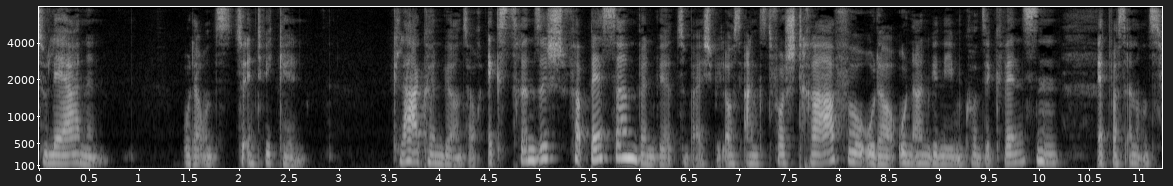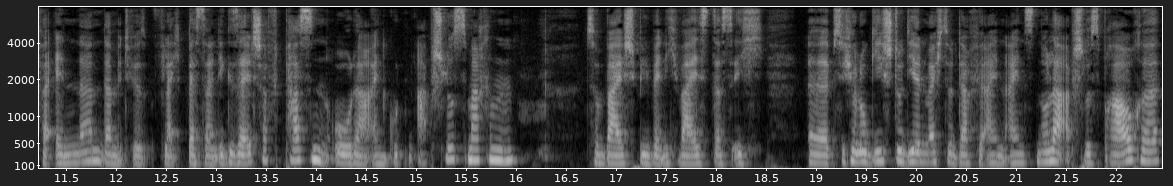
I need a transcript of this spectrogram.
zu lernen oder uns zu entwickeln. Klar können wir uns auch extrinsisch verbessern, wenn wir zum Beispiel aus Angst vor Strafe oder unangenehmen Konsequenzen etwas an uns verändern, damit wir vielleicht besser in die Gesellschaft passen oder einen guten Abschluss machen. Zum Beispiel, wenn ich weiß, dass ich äh, Psychologie studieren möchte und dafür einen 1-0er Abschluss brauche,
